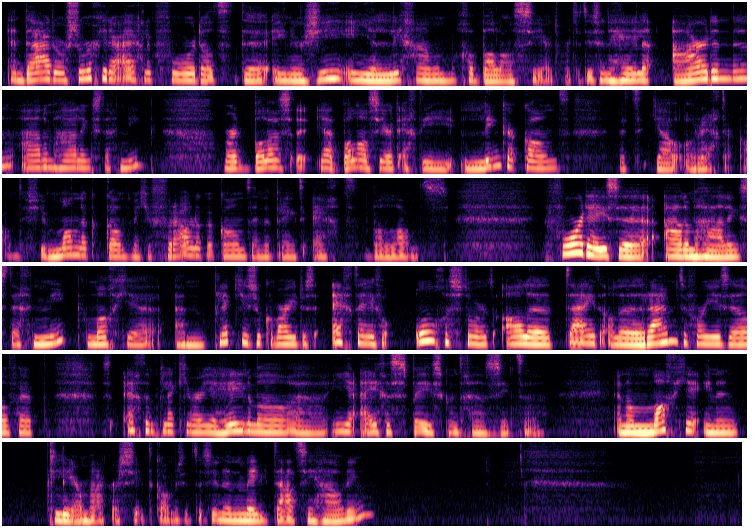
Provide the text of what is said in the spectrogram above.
en daardoor zorg je er eigenlijk voor dat de energie in je lichaam gebalanceerd wordt. Het is een hele aardende ademhalingstechniek. Maar het, ja, het balanceert echt die linkerkant met jouw rechterkant. Dus je mannelijke kant met je vrouwelijke kant. En het brengt echt balans. Voor deze ademhalingstechniek mag je een plekje zoeken waar je dus echt even ongestoord alle tijd, alle ruimte voor jezelf hebt. Het is echt een plekje waar je helemaal uh, in je eigen space kunt gaan zitten. En dan mag je in een kleermakerszit komen zitten, dus in een meditatiehouding.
